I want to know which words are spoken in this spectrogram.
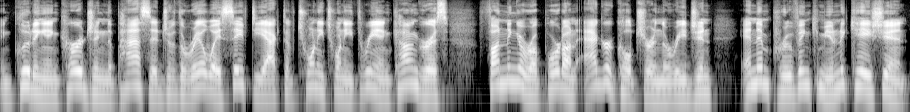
including encouraging the passage of the Railway Safety Act of 2023 in Congress, funding a report on agriculture in the region, and improving communication.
